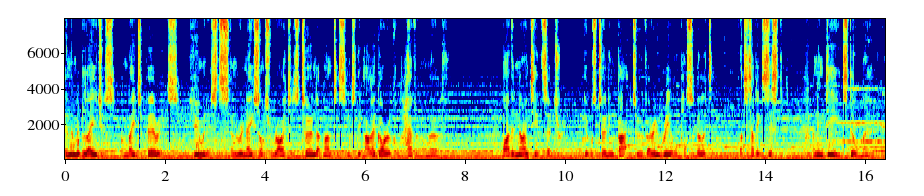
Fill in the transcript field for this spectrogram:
In the Middle Ages and later periods, humanists and Renaissance writers turned Atlantis into the allegorical heaven on earth. By the 19th century, it was turning back to a very real possibility that it had existed and indeed still may.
